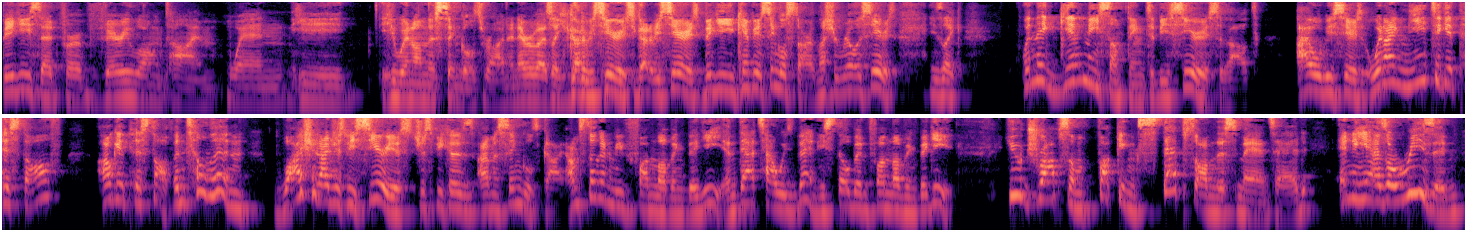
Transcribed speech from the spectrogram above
Biggie said for a very long time when he he went on this singles run, and everybody's like, "You got to be serious. You got to be serious, Biggie. You can't be a single star unless you're really serious." He's like, "When they give me something to be serious about, I will be serious. When I need to get pissed off, I'll get pissed off. Until then, why should I just be serious just because I'm a singles guy? I'm still going to be fun loving Big E, and that's how he's been. He's still been fun loving Big E. You drop some fucking steps on this man's head, and he has a reason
